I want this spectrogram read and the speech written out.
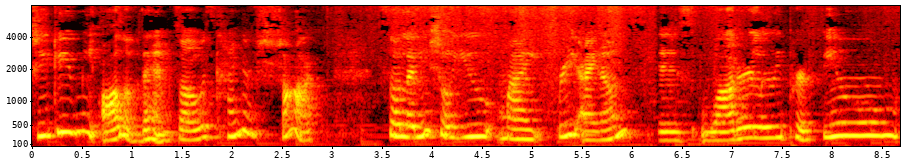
she gave me all of them. So I was kind of shocked. So let me show you my free items. Is Water Lily perfume.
